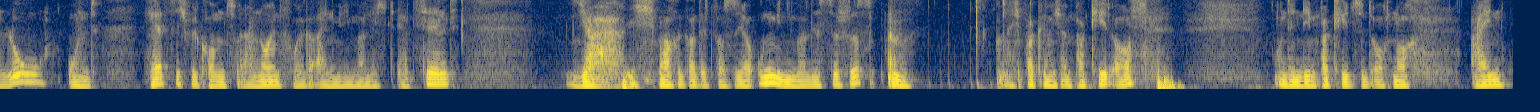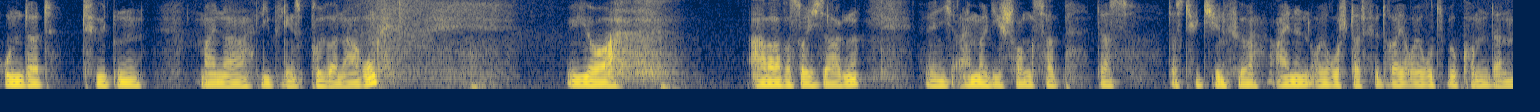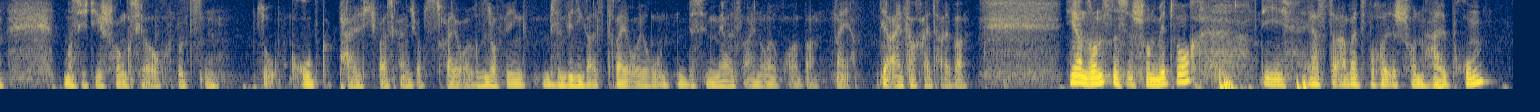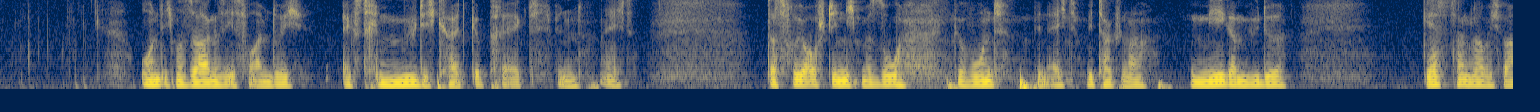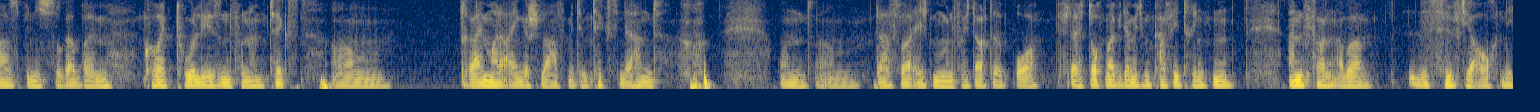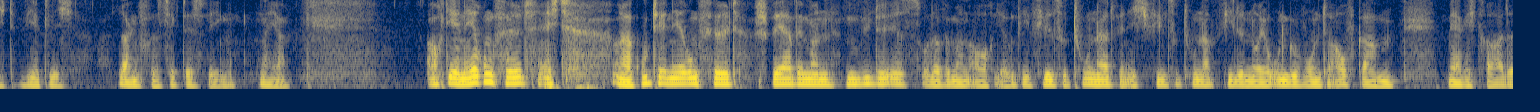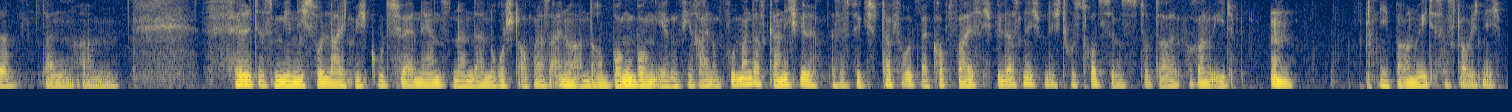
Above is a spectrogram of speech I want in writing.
Hallo und herzlich willkommen zu einer neuen Folge Ein Minimalist erzählt. Ja, ich mache gerade etwas sehr unminimalistisches. Ich packe nämlich ein Paket aus und in dem Paket sind auch noch 100 Tüten meiner Lieblingspulvernahrung. Ja, aber was soll ich sagen, wenn ich einmal die Chance habe, dass das Tütchen für einen Euro statt für drei Euro zu bekommen, dann muss ich die Chance ja auch nutzen. So grob gepeilt. Ich weiß gar nicht, ob es drei Euro sind, auch wenig, ein bisschen weniger als drei Euro und ein bisschen mehr als ein Euro. Aber naja, der Einfachheit halber. Ja, ansonsten ist es schon Mittwoch. Die erste Arbeitswoche ist schon halb rum. Und ich muss sagen, sie ist vor allem durch extreme Müdigkeit geprägt. Ich bin echt das frühe Aufstehen nicht mehr so gewohnt. Bin echt mittags immer mega müde. Gestern, glaube ich, war es, bin ich sogar beim Korrekturlesen von einem Text ähm, dreimal eingeschlafen mit dem Text in der Hand. Und ähm, das war echt ein Moment, wo ich dachte, boah, vielleicht doch mal wieder mit dem Kaffee trinken anfangen, aber das hilft ja auch nicht wirklich langfristig. Deswegen, naja. Auch die Ernährung fällt echt, oder gute Ernährung fällt schwer, wenn man müde ist oder wenn man auch irgendwie viel zu tun hat. Wenn ich viel zu tun habe, viele neue ungewohnte Aufgaben, merke ich gerade, dann ähm, fällt es mir nicht so leicht, mich gut zu ernähren, sondern dann rutscht auch mal das eine oder andere Bonbon irgendwie rein, obwohl man das gar nicht will. Das ist wirklich total verrückt. Mein Kopf weiß, ich will das nicht und ich tue es trotzdem. Das ist total paranoid. nee, paranoid ist das, glaube ich, nicht.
